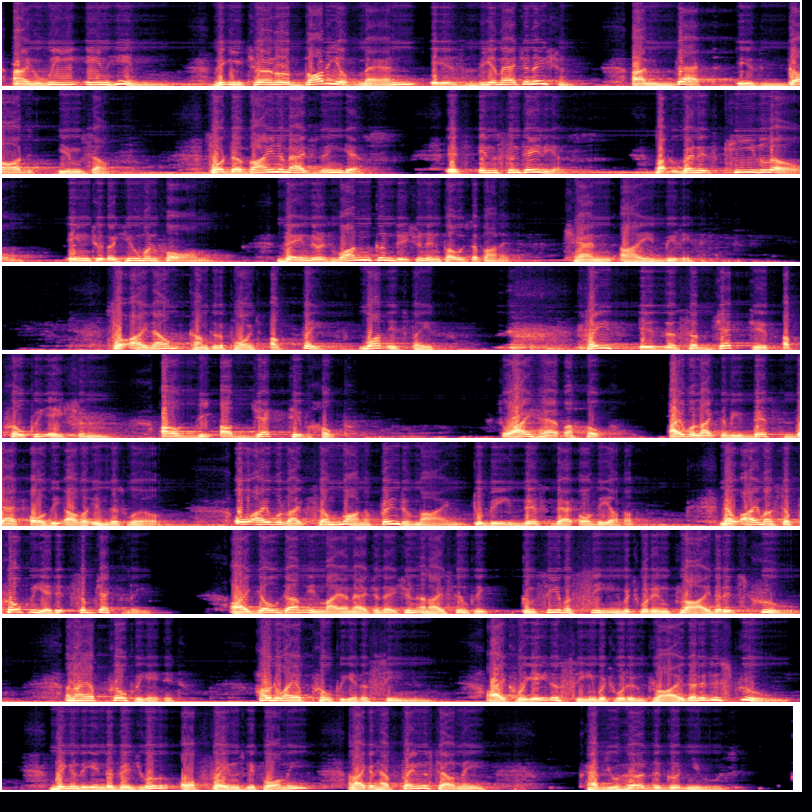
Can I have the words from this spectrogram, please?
and we in him. The eternal body of man is the imagination. And that is God himself. So divine imagining, yes, it's instantaneous. But when it's keyed low into the human form, then there is one condition imposed upon it. Can I believe it? So I now come to the point of faith. What is faith? Faith is the subjective appropriation of the objective hope. So I have a hope. I would like to be this, that, or the other in this world. Or I would like someone, a friend of mine, to be this, that, or the other. Now I must appropriate it subjectively. I go down in my imagination and I simply conceive a scene which would imply that it's true. And I appropriate it. How do I appropriate a scene? I create a scene which would imply that it is true. Bring in the individual or friends before me, and I can have friends tell me, have you heard the good news?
